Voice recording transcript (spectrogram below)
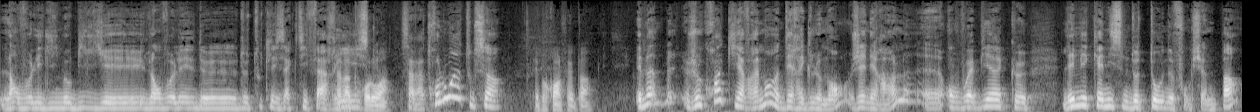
l'envolée de l'immobilier, l'envolée de, de tous les actifs à Ça va risque, trop loin. ça va trop loin tout ça. Et pourquoi on ne le fait pas? Eh ben, je crois qu'il y a vraiment un dérèglement général. Euh, on voit bien que les mécanismes de taux ne fonctionnent pas.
